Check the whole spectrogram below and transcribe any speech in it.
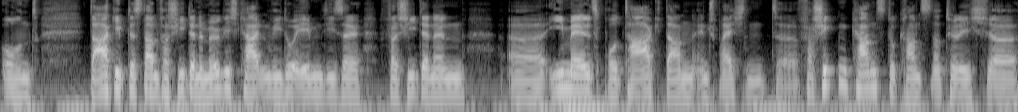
Und da gibt es dann verschiedene Möglichkeiten, wie du eben diese verschiedenen äh, E-Mails pro Tag dann entsprechend äh, verschicken kannst. Du kannst natürlich äh,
